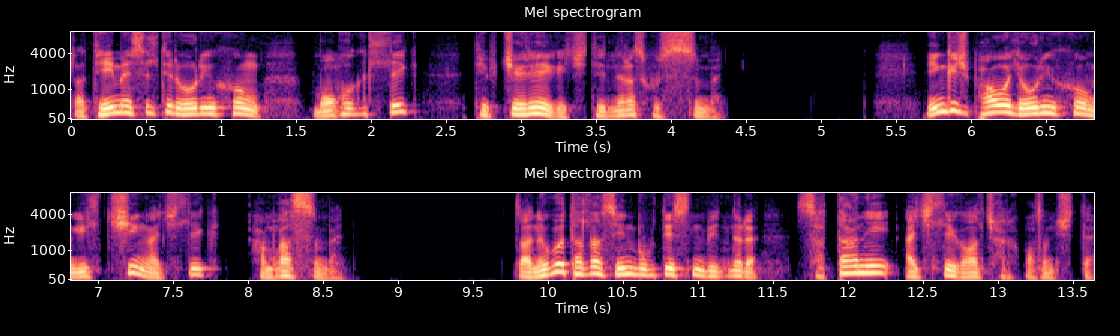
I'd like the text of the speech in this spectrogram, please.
За тиймээс л тэр өөрийнхөө мунхаглалыг төвчээрэй гэж тэднээс хүссэн байна. Ингиж Паул өөрийнхөө элчийн ажлыг хамгаалсан байна. За нөгөө талаас энэ бүгдээс нь бид нэр сатааны ажлыг олж харах боломжтой.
